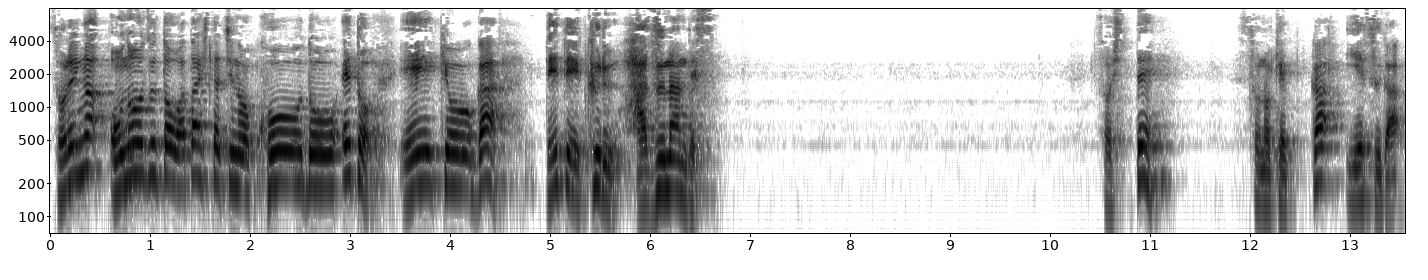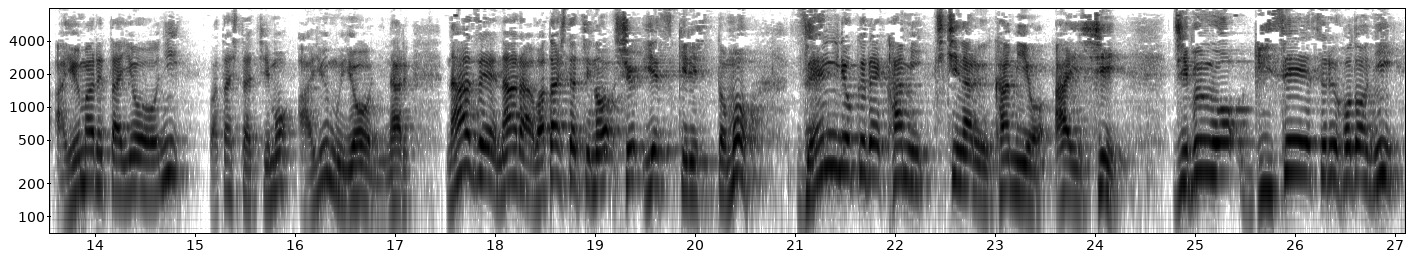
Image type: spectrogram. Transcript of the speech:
それがおのずと私たちの行動へと影響が出てくるはずなんです。そして、その結果、イエスが歩まれたように、私たちも歩むようになる。なぜなら私たちの主イエス・キリストも全力で神、父なる神を愛し、自分を犠牲するほどに、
